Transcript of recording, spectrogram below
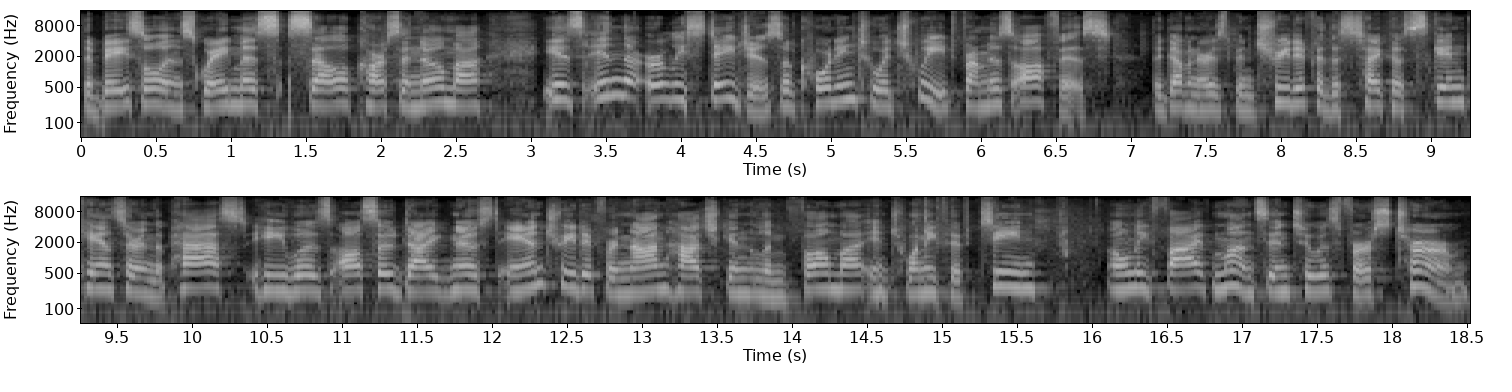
The basal and squamous cell carcinoma is in the early stages, according to a tweet from his office. The governor has been treated for this type of skin cancer in the past. He was also diagnosed and treated for non-Hodgkin lymphoma in 2015 only five months into his first term.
